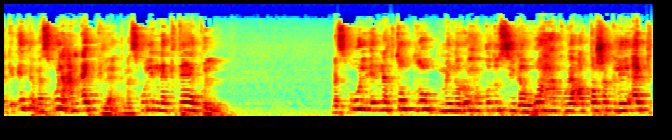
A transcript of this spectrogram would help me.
لكن انت مسؤول عن اكلك مسؤول انك تاكل. مسؤول انك تطلب من الروح القدس يجوعك ويعطشك للأكل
